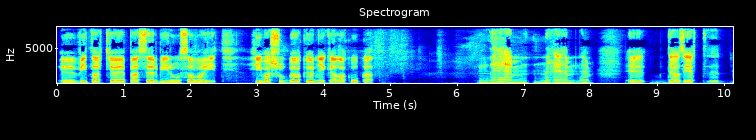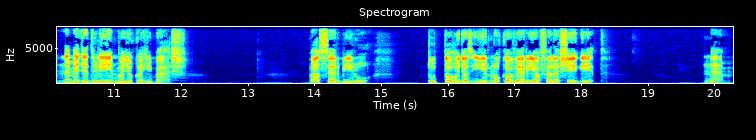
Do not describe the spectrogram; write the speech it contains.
Ő vitatja-e Pászer bíró szavait? Hívassuk be a környéken lakókat? Nem, nem, nem. De azért nem egyedül én vagyok a hibás. Passerbíró, tudta, hogy az írnoka veri a feleségét? Nem.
